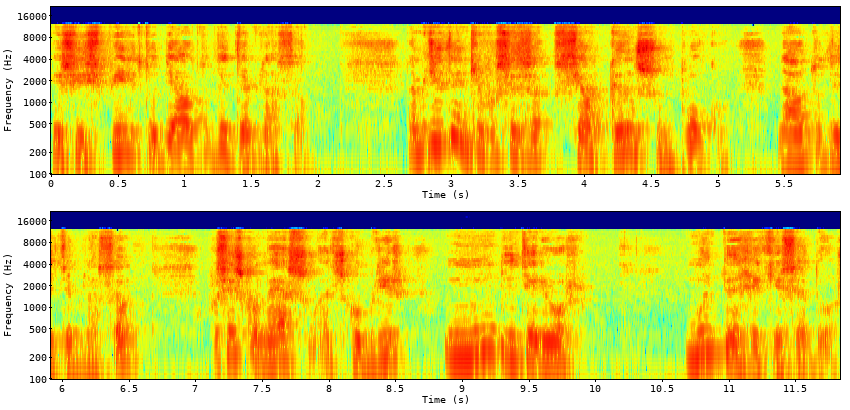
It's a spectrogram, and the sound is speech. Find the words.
esse espírito de autodeterminação. Na medida em que vocês se alcançam um pouco na autodeterminação, vocês começam a descobrir um mundo interior muito enriquecedor.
